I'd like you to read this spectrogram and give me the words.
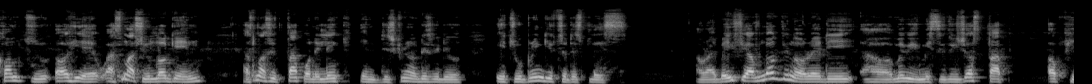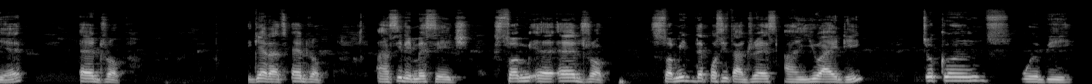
come to all here. As soon as you log in, as soon as you tap on the link in the description of this video, it will bring you to this place. All right, but if you have logged in already, or uh, maybe you missed it, you just tap up here, airdrop. You get that airdrop and see the message. Submit uh, airdrop. Submit deposit address and UID. Tokens will be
